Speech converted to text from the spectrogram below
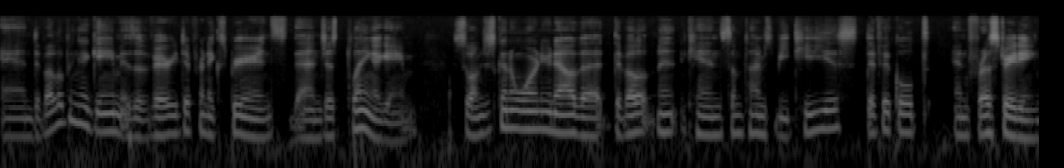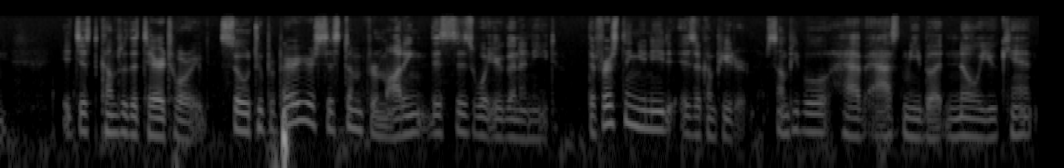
and developing a game is a very different experience than just playing a game. So I'm just going to warn you now that development can sometimes be tedious, difficult, and frustrating it just comes with the territory. So to prepare your system for modding, this is what you're gonna need. The first thing you need is a computer. Some people have asked me, but no, you can't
